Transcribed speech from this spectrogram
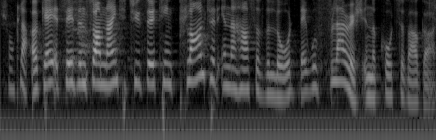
Schon klar. Okay, it says in Psalm 92:13, planted in the house of the Lord, they will flourish in the courts of our God.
